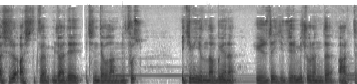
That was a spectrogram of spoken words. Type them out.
aşırı açlıkla mücadele içinde olan nüfus 2000 yılından bu yana %123 oranında arttı.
